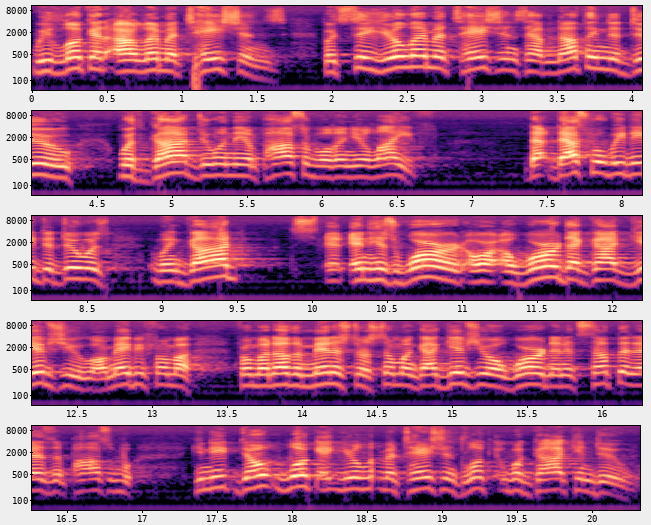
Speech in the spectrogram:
we look at our limitations. But see, your limitations have nothing to do with God doing the impossible in your life. That, that's what we need to do is when God, in His Word, or a word that God gives you, or maybe from, a, from another minister or someone, God gives you a word and it's something that is impossible. You need, don't look at your limitations, look at what God can do.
